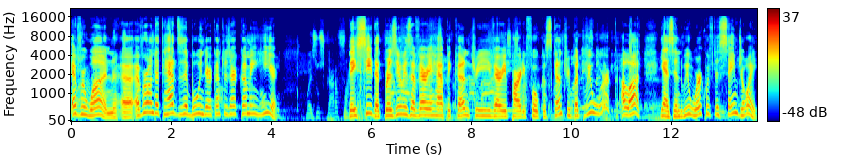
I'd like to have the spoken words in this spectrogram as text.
everyone, uh, everyone that had Zebu in their countries are coming here. They see that Brazil is a very happy country, very party focused country, but we work a lot. Yes, and we work with the same joy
